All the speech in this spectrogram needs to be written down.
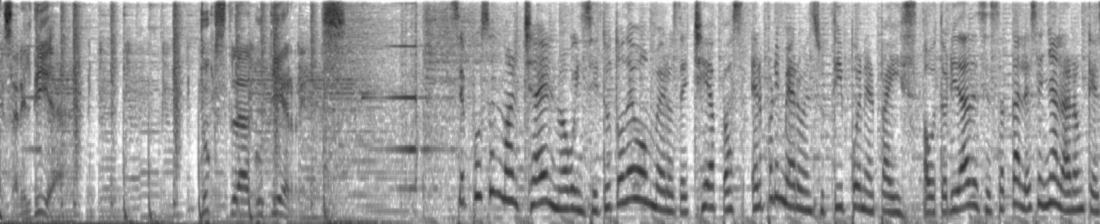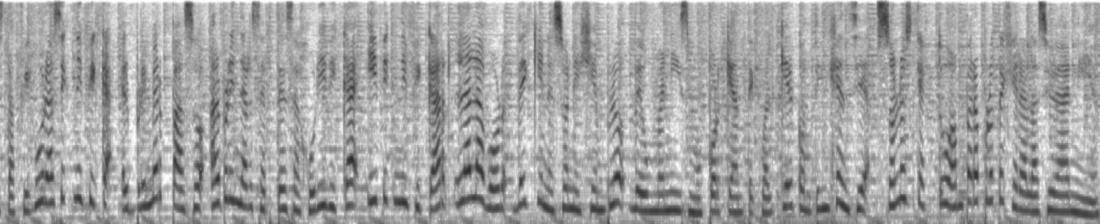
empezar el día. Tuxtla Gutiérrez. Se puso en marcha el nuevo Instituto de Bomberos de Chiapas, el primero en su tipo en el país. Autoridades estatales señalaron que esta figura significa el primer paso al brindar certeza jurídica y dignificar la labor de quienes son ejemplo de humanismo, porque ante cualquier contingencia son los que actúan para proteger a la ciudadanía.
